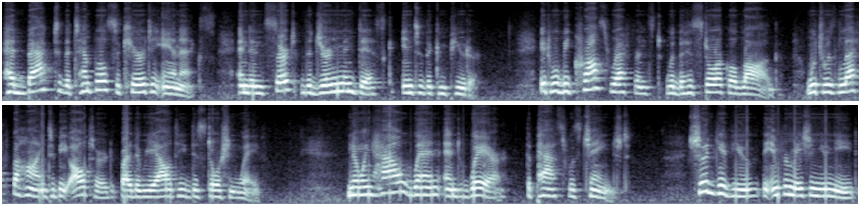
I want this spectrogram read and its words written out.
head back to the Temporal Security Annex and insert the journeyman disk into the computer. It will be cross-referenced with the historical log, which was left behind to be altered by the reality distortion wave. Knowing how, when, and where the past was changed should give you the information you need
